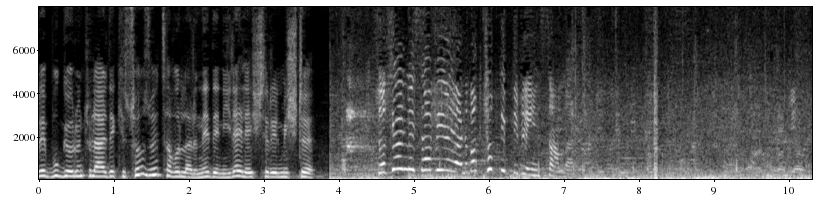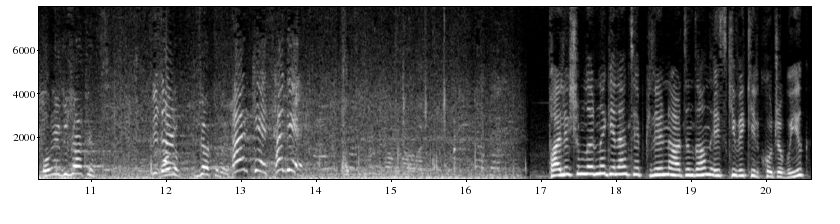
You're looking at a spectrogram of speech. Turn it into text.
ve bu görüntülerdeki söz ve tavırları nedeniyle eleştirilmişti. Sosyal mesafeyi ayarla. Bak çok dip dibe insanlar. Orayı düzeltin. Güzel. Herkes hadi. Paylaşımlarına gelen tepkilerin ardından eski vekil Koca Bıyık,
